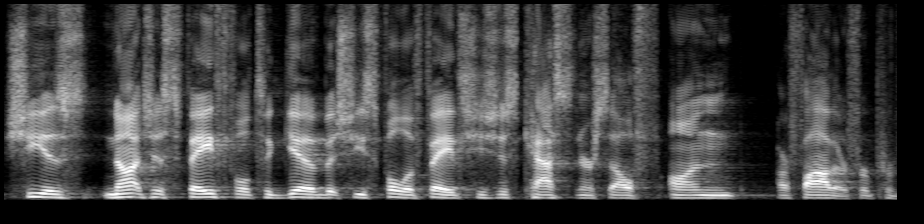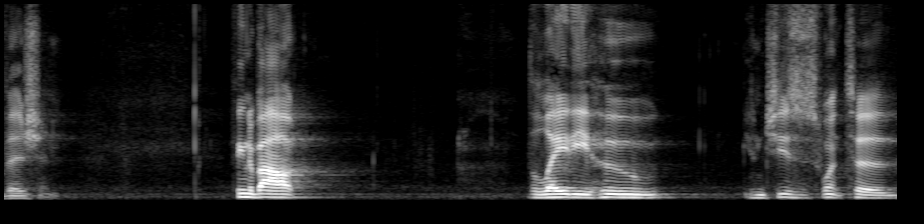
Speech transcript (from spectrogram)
she is not just faithful to give, but she's full of faith. She's just casting herself on our Father for provision. Thinking about the lady who Jesus went to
